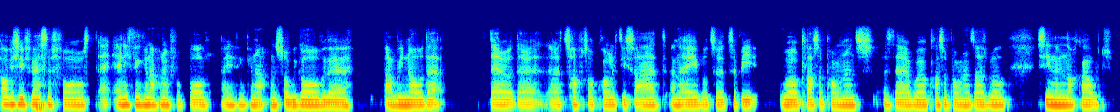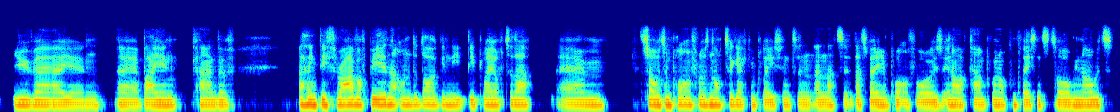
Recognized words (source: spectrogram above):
obviously, first and foremost, anything can happen in football. Anything can happen. So we go over there, and we know that they're they're, they're a top top quality side, and they're able to to beat world class opponents as their world class opponents as well. Seeing them knock out Juve and uh, Bayern, kind of. I think they thrive off being that underdog, and they, they play up to that. Um, so it's important for us not to get complacent, and, and that's it. That's very important for us in our camp. We're not complacent at all. We know it's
